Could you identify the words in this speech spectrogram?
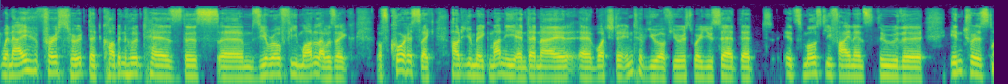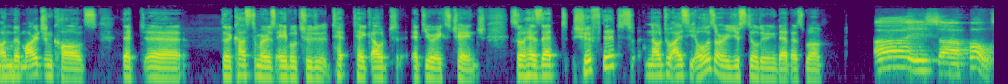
when I first heard that Cobinhood has this um, zero fee model, I was like, of course, like, how do you make money? And then I uh, watched an interview of yours where you said that it's mostly financed through the interest on the margin calls that uh, the customer is able to take out at your exchange. So has that shifted now to ICOs, or are you still doing that as well? Uh, it's uh, both.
